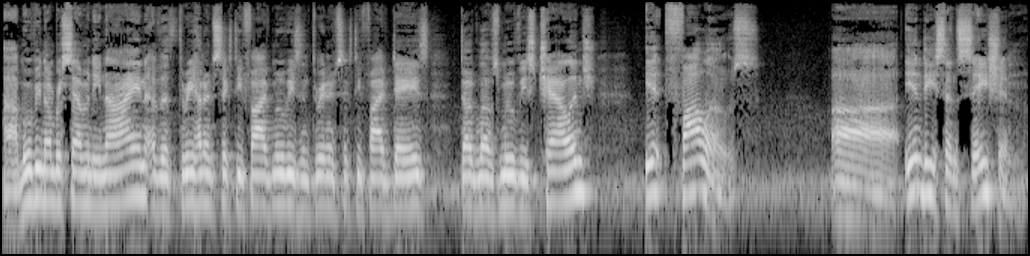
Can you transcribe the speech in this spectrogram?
Uh, movie number 79 of the 365 movies in 365 days, Doug Loves Movies Challenge. It follows uh, indie sensation,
